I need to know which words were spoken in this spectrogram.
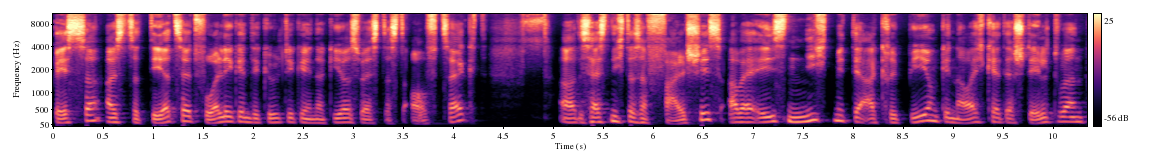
besser als der derzeit vorliegende gültige Energieausweis das aufzeigt. Äh, das heißt nicht, dass er falsch ist, aber er ist nicht mit der Akribie und Genauigkeit erstellt worden,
